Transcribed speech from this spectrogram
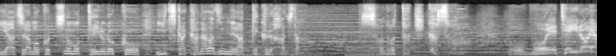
奴らもこっちの持っているロックをいつか必ず狙ってくるはずだ。その時こそ覚えていろよ。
